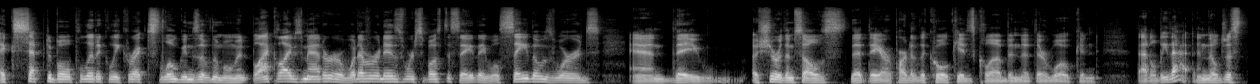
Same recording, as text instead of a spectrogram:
acceptable, politically correct slogans of the moment, Black Lives Matter or whatever it is we're supposed to say. They will say those words and they assure themselves that they are part of the cool kids club and that they're woke, and that'll be that. And they'll just,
